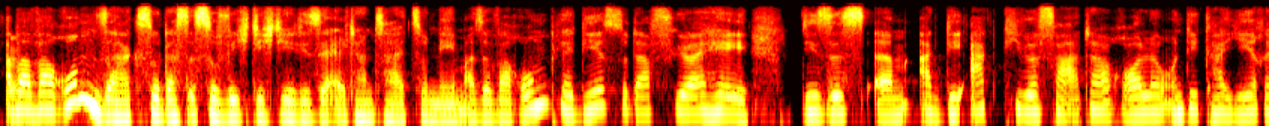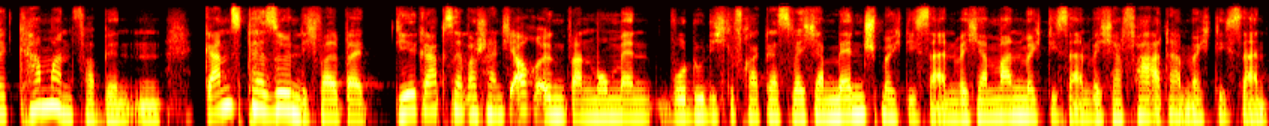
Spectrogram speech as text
Aber warum sagst du, das ist so wichtig, dir diese Elternzeit zu nehmen? Also warum plädierst du dafür, hey, dieses ähm, die aktive Vaterrolle und die Karriere kann man verbinden? Ganz persönlich, weil bei dir gab es ja wahrscheinlich auch irgendwann einen Moment, wo du dich gefragt hast, welcher Mensch möchte ich sein, welcher Mann möchte ich sein, welcher Vater möchte ich sein,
